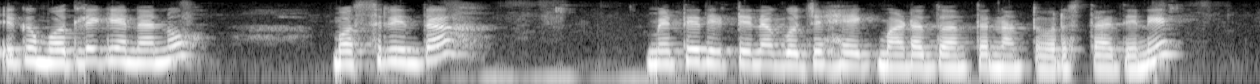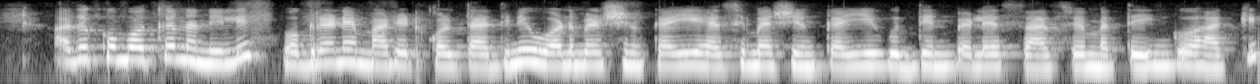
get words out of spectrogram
ಈಗ ಮೊದಲಿಗೆ ನಾನು ಮೊಸರಿಂದ ಮೆಂತ್ಯದಿಟ್ಟಿನ ಗೊಜ್ಜು ಹೇಗೆ ಮಾಡೋದು ಅಂತ ನಾನು ತೋರಿಸ್ತಾ ಇದ್ದೀನಿ. ಅದಕ್ಕೂ ಮೊದಲು ನಾನು ಇಲ್ಲಿ ಒಗ್ಗರಣೆ ಮಾಡಿಟ್ಕೊಳ್ತಾ ಇದ್ದೀನಿ. ಒಣಮೆಣ್ಸಿನ್ಕಾಯಿ, ಹಸಿಮೆಣ್ಸಿನ್ಕಾಯಿ, ಉದ್ದಿನಬೇಳೆ, ಸಾಸಿವೆ ಮತ್ತು ಇಂಗು ಹಾಕಿ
